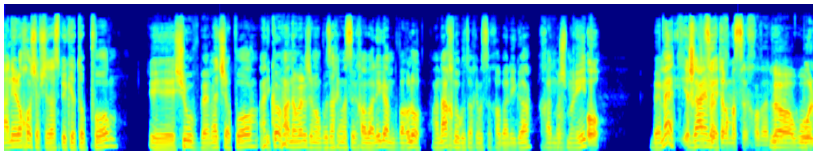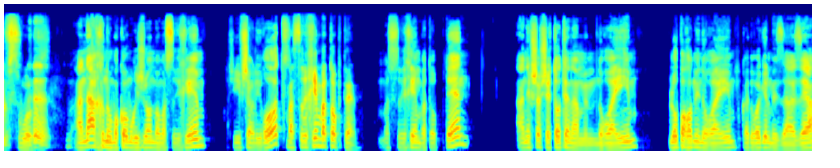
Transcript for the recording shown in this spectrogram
אני לא חושב שזה יספיק לטופ 4. אה, שוב, באמת שאפו. אני כל הזמן אומר שהם הקבוצה הכי מסריחה בליגה, הם כבר לא. אנחנו הקבוצה הכי מסריחה בליגה, חד משמעית. באמת, יש זה האמת. יותר מסריחות. לא. וולפס, וולפס. אנחנו מקום ראשון במסריחים, שאי אפשר לראות. מסריחים בטופ 10. מסריחים בטופ 10. אני חושב שטוטנאם הם נוראים, לא פחות מנוראים, כדורגל מזעזע.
